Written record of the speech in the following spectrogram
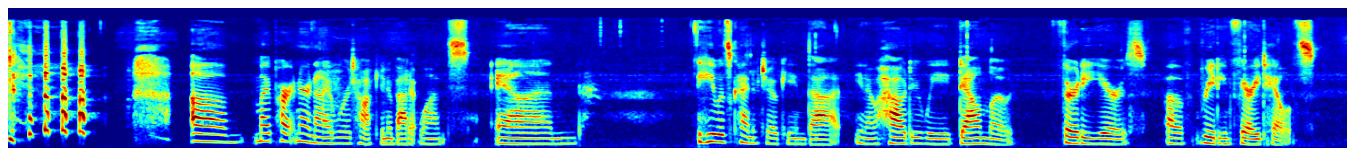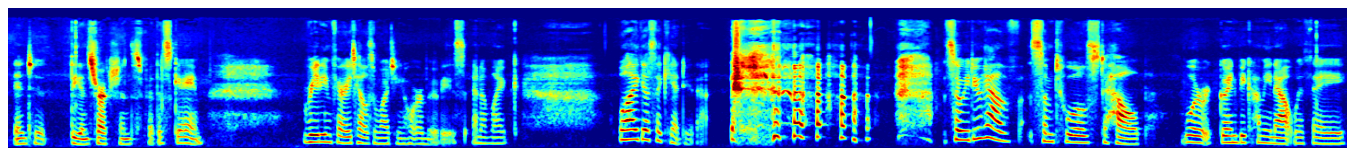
um, my partner and I were talking about it once, and he was kind of joking that you know how do we download thirty years of reading fairy tales into the instructions for this game, reading fairy tales and watching horror movies, and I'm like, well, I guess I can't do that. so we do have some tools to help. We're going to be coming out with a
